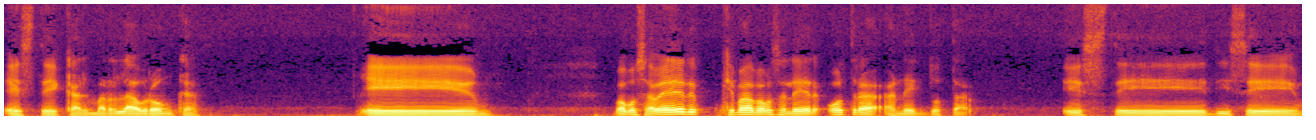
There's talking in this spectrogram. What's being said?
este, calmar la bronca. Eh, vamos a ver, ¿qué más? Vamos a leer otra anécdota. Este dice,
